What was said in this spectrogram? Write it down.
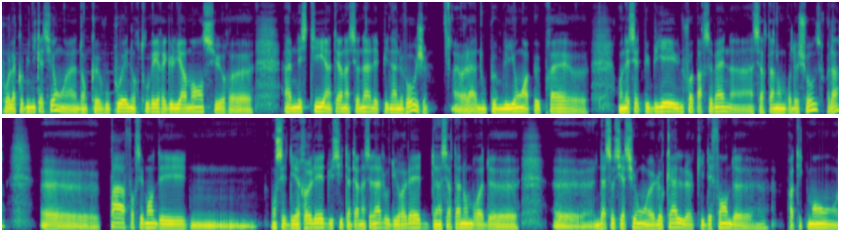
pour la communication. Hein. donc, vous pouvez nous retrouver régulièrement sur Amnesty International Épinal Vosges. Voilà, nous publions à peu près, euh, on essaie de publier une fois par semaine un certain nombre de choses, voilà. Euh, pas forcément des, bon, c'est des relais du site international ou du relais d'un certain nombre de euh, d'associations locales qui défendent pratiquement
